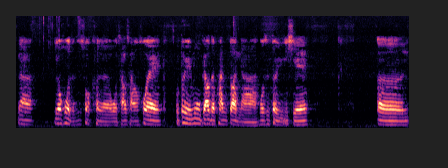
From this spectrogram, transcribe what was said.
那又或者是说，可能我常常会，我对于目标的判断啊，或是对于一些，嗯，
